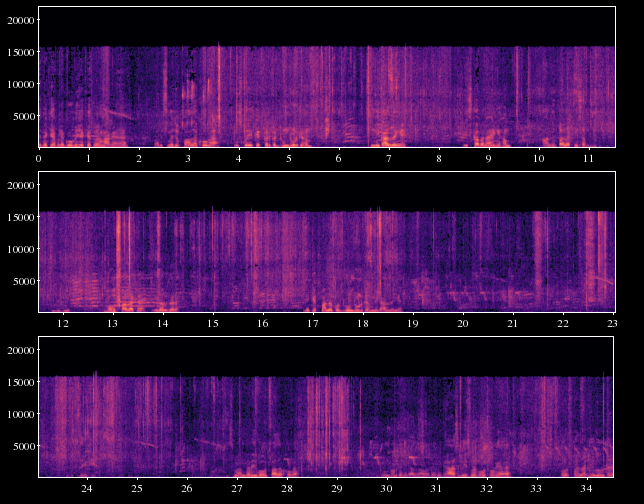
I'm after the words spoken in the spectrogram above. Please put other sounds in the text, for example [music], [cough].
ये देखिए, अपने गोभी के खेत में हम आ गए हैं और इसमें जो पालक होगा, उसको एक एक करके ढूंढ ढूंढ के हम निकाल देंगे। इसका बनाएँगे हम आलू पालक की सब्ज़ी। देखिए, बहुत पालक है इधर उधर है। एक एक पालक को ढूंढ ढूंढ के हम निकाल देंगे। देखिए, इसमें अंदर ही बहुत पालक होगा। ढूंढ ढूंढ के निकालना होगा क्योंकि घास भी इसमें बहुत हो गया है। और पालक भी बहुत है।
